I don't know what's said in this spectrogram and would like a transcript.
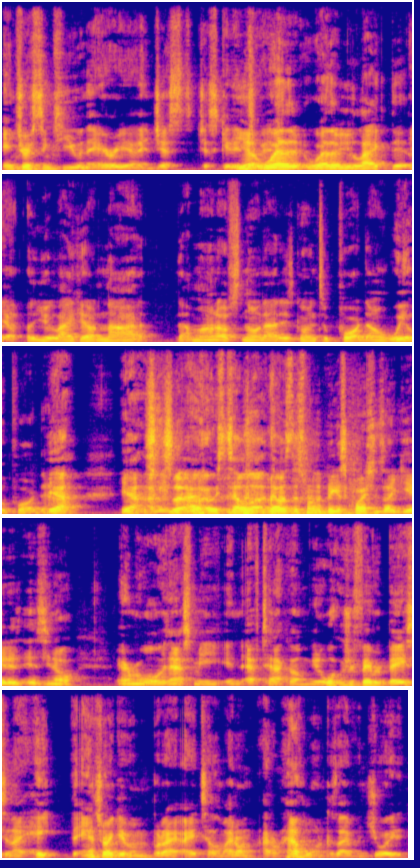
interesting to you in the area and just just get into yeah it. whether whether you liked it Yep. or you like it or not the amount of snow that is going to pour down will pour down Yeah, yeah. I mean, So- I always tell uh, that was that's one of the biggest questions I get is, is you know, Aaron will always ask me in FTAC, um, you know, what was your favorite base? And I hate the answer I give him, but I, I tell him I don't I don't have one because I've enjoyed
